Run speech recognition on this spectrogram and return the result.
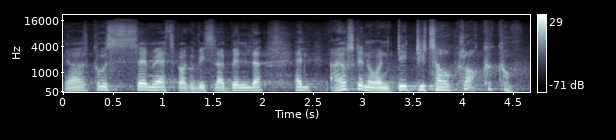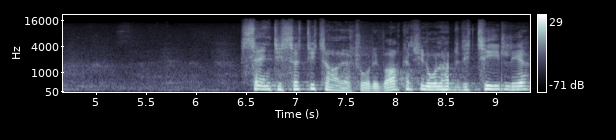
Ja, kom og se meg etterpå, jeg kan vise deg bilder. En, jeg husker når en digital klokke kom. Sent i 70-tallet, jeg tror det var. Kanskje noen hadde det tidligere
